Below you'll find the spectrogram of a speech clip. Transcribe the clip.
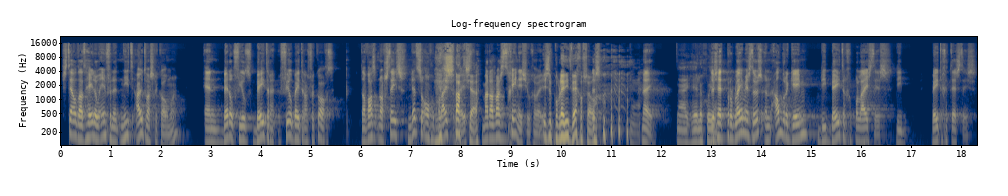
stel dat Halo Infinite niet uit was gekomen en Battlefield beter, veel beter had verkocht, dan was het nog steeds net zo ongepolijst Exact, geweest. ja. Maar dan was het geen issue geweest. Is het probleem niet weg of zo? Dus- Ja. Nee. Nee, hele goede. Dus het probleem is dus een andere game die beter gepolijst is. Die beter getest is.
